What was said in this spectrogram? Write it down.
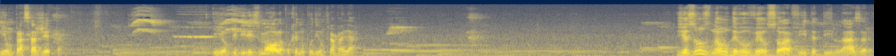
iam para Sageta. Iam pedir esmola porque não podiam trabalhar. Jesus não devolveu só a vida de Lázaro.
